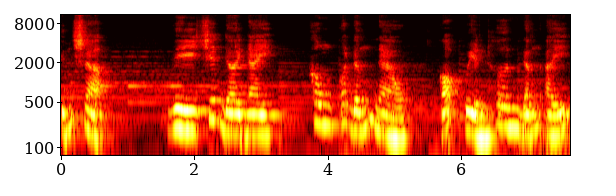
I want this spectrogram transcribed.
kính sợ. Vì trên đời này không có đấng nào có quyền hơn đấng ấy.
